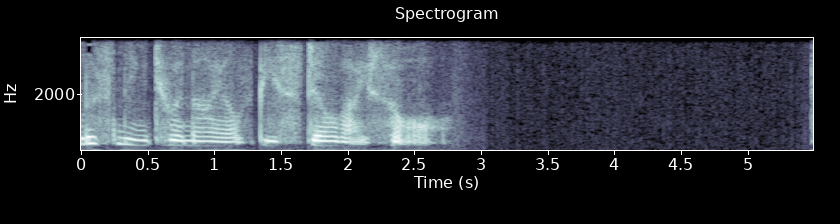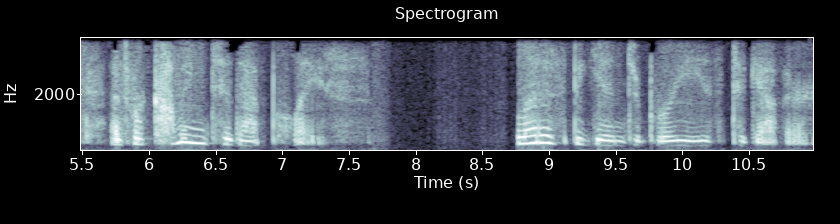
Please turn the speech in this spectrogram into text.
listening to Anil's Be Still Thy Soul, as we're coming to that place, let us begin to breathe together.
